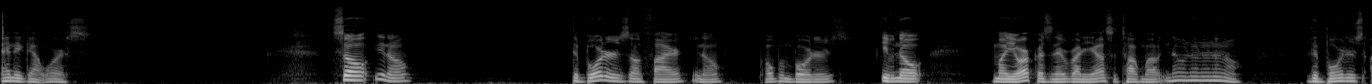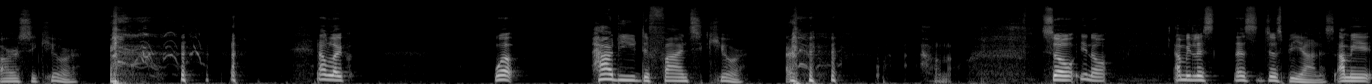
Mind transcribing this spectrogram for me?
and it got worse so, you know, the border's on fire, you know, open borders. Even though Mayorkas and everybody else are talking about, no, no, no, no, no. The borders are secure. I'm like, well, how do you define secure? I don't know. So, you know, I mean, let's let's just be honest. I mean,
